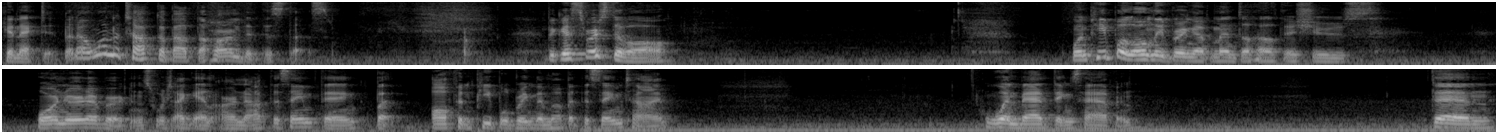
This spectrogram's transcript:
connected. But I want to talk about the harm that this does. Because, first of all, when people only bring up mental health issues or neurodivergence, which again are not the same thing, but often people bring them up at the same time, when bad things happen, then,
